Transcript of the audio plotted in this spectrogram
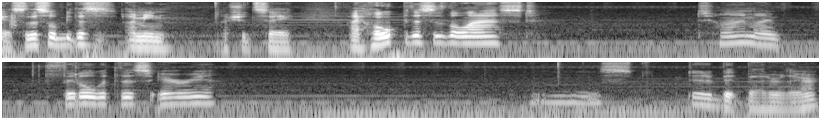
Okay, so this will be this is I mean, I should say I hope this is the last time I fiddle with this area. Mm, did a bit better there.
